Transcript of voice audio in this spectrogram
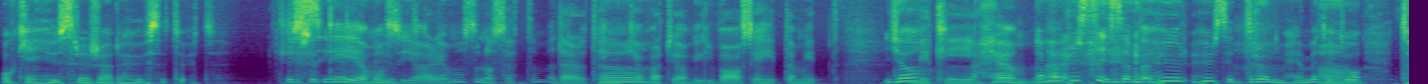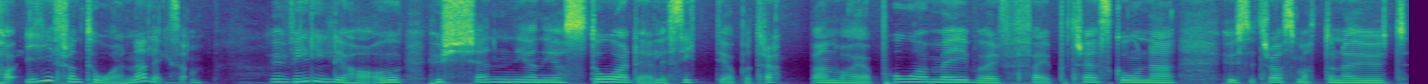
Okej, okay, hur ser det röda huset ut? Det är det jag måste ut? göra. Jag måste nog sätta mig där och tänka ja. vart jag vill vara så jag hittar mitt, ja. mitt lilla hem. Ja, men precis. hur, hur ser drömhemmet ja. ut? Och ta i från tårna liksom. Hur vill jag ha? Och hur känner jag när jag står där? Eller sitter jag på trappan? Vad har jag på mig? Vad är det för färg på träskorna? Hur ser trasmattorna ut?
